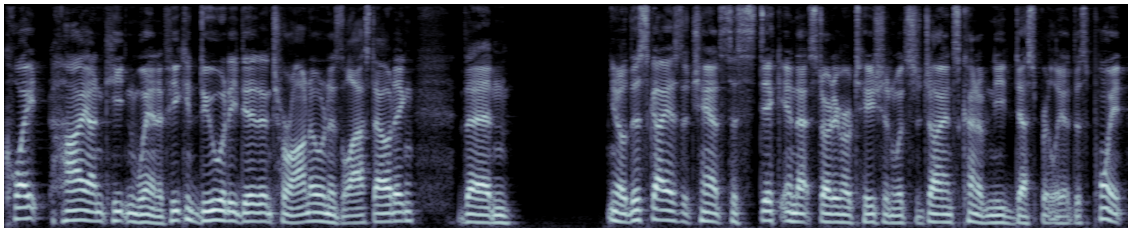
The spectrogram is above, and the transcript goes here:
quite high on Keaton Winn. If he can do what he did in Toronto in his last outing, then you know, this guy has a chance to stick in that starting rotation, which the Giants kind of need desperately at this point.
